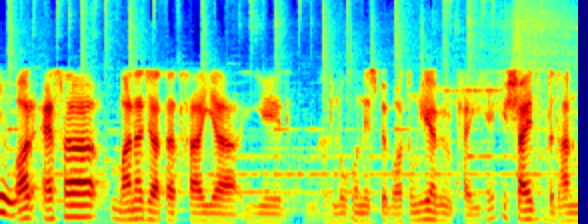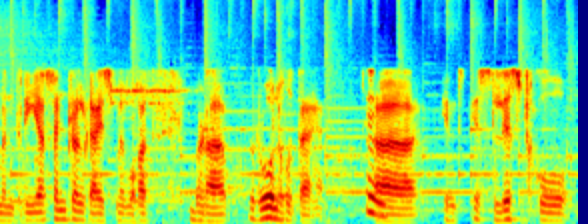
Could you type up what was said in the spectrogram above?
हम्म। और ऐसा माना जाता था या ये लोगों ने इस पर बहुत उंगलियाँ भी उठाई है कि शायद प्रधानमंत्री या सेंट्रल का इसमें बहुत बड़ा रोल होता है। आ, इन, इस लिस्ट को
